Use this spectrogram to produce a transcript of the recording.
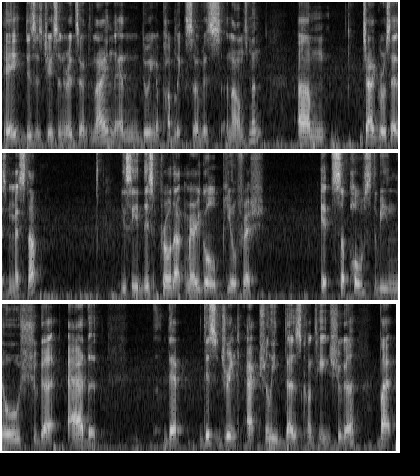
Hey, this is Jason Red 79 and doing a public service announcement. Um, Jaya Grocer has messed up. You see, this product, Marigold Peel Fresh, it's supposed to be no sugar added. There, this drink actually does contain sugar, but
